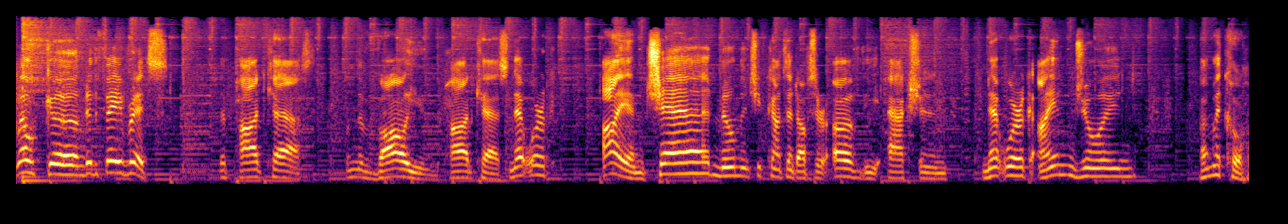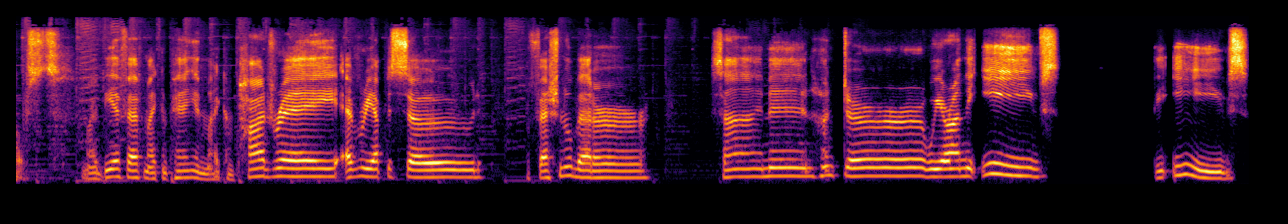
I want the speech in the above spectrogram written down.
Welcome to the favorites, the podcast from the Volume Podcast Network. I am Chad Millman, Chief Content Officer of the Action Network. I am joined by my co hosts, my BFF, my companion, my compadre, every episode, professional better, Simon Hunter. We are on the eaves, the eaves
